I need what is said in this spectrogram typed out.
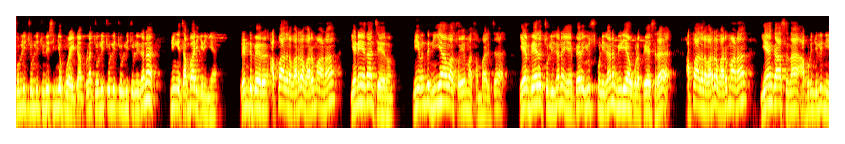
சொல்லி சொல்லி சொல்லி சிங்கப்பூர் ஐட்டம் அப்படிலாம் சொல்லி சொல்லி சொல்லி சொல்லி தானே நீங்கள் சம்பாதிக்கிறீங்க. ரெண்டு பேரும் அப்போ அதில் வர்ற வருமானம் என்னையே தான் சேரும். நீ வந்து நீயாவா சுயமாக சம்பாரிச்ச? என் பேரை சொல்லி தானே என் பேரை யூஸ் பண்ணி தானே மீடியாவுக்குள்ளே பேசுகிற அப்போ அதில் வர்ற வருமானம் என் காசு தான் அப்படின்னு சொல்லி நீ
